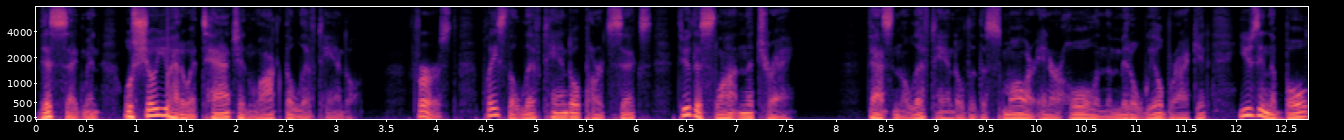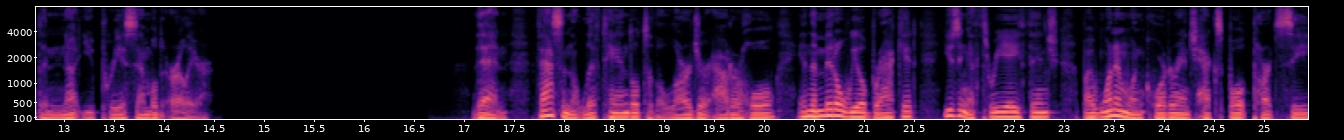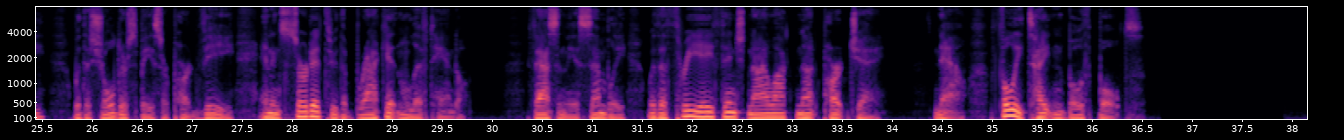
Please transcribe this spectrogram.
This segment will show you how to attach and lock the lift handle. First, place the lift handle part 6 through the slot in the tray. Fasten the lift handle to the smaller inner hole in the middle wheel bracket using the bolt and nut you pre-assembled earlier. Then, fasten the lift handle to the larger outer hole in the middle wheel bracket using a 3 8 inch by 1 and 1 4 inch hex bolt part C with a shoulder spacer part V and insert it through the bracket and lift handle. Fasten the assembly with a 3 8 inch nylock nut part J. Now, fully tighten both bolts.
